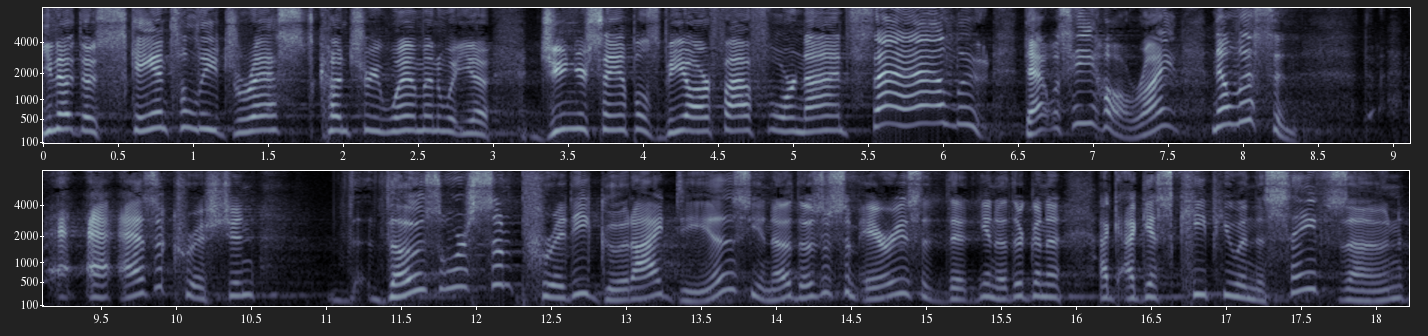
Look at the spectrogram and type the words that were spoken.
You know, those scantily dressed country women with, you know, junior samples, BR 549, salute. That was hee haw, right? Now, listen, as a Christian, th- those were some pretty good ideas. You know, those are some areas that, that you know, they're going to, I guess, keep you in the safe zone.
